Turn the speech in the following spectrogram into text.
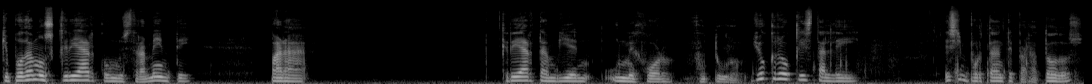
que podamos crear con nuestra mente para crear también un mejor futuro. Yo creo que esta ley es importante para todos,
